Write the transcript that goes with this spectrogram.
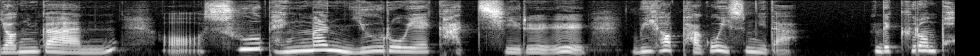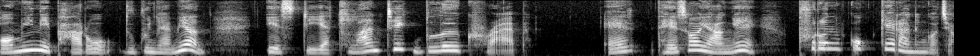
연간 어, 수백만 유로의 가치를 위협하고 있습니다. 근데 그런 범인이 바로 누구냐면 is the Atlantic blue crab. 대서양의 푸른 꽃게라는 거죠.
